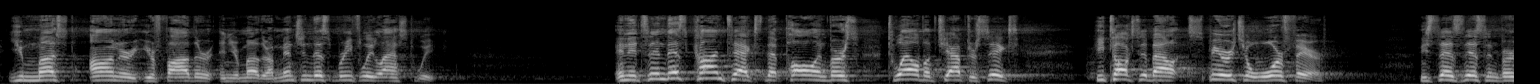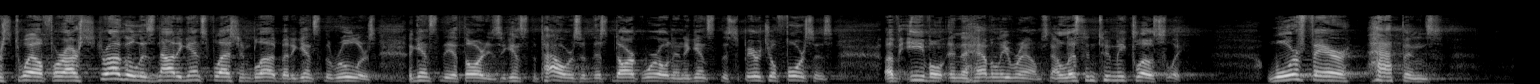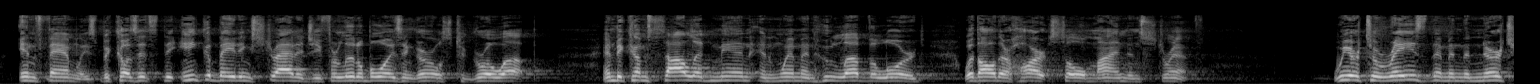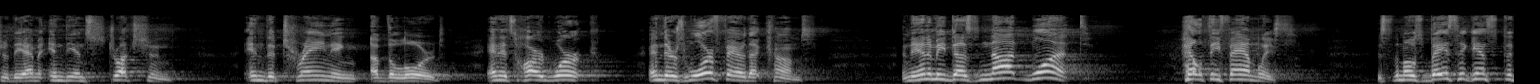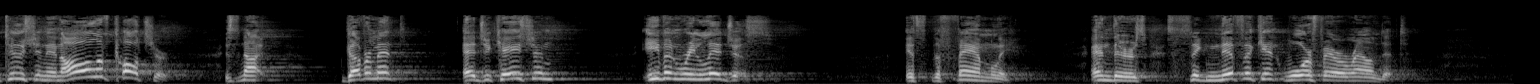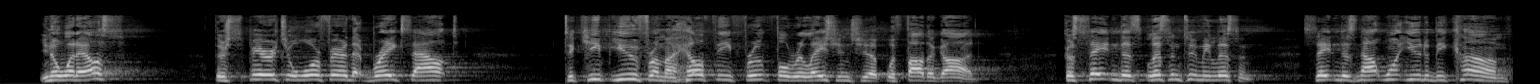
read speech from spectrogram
you must honor your father and your mother. I mentioned this briefly last week. And it's in this context that Paul, in verse 12 of chapter 6, he talks about spiritual warfare. He says this in verse 12 For our struggle is not against flesh and blood, but against the rulers, against the authorities, against the powers of this dark world, and against the spiritual forces of evil in the heavenly realms. Now, listen to me closely. Warfare happens in families because it's the incubating strategy for little boys and girls to grow up and become solid men and women who love the Lord with all their heart, soul, mind, and strength. We are to raise them in the nurture, the, in the instruction, in the training of the Lord. And it's hard work. And there's warfare that comes. And the enemy does not want healthy families. It's the most basic institution in all of culture. It's not government, education, even religious. It's the family. And there's significant warfare around it. You know what else? There's spiritual warfare that breaks out to keep you from a healthy, fruitful relationship with Father God. Because Satan does, listen to me, listen. Satan does not want you to become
